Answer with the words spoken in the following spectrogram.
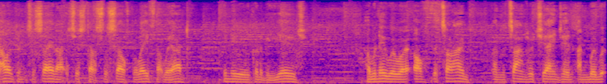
arrogant to say that, it's just that's the self-belief that we had. We knew we were going to be huge. And we knew we were of the time and the times were changing and we were,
